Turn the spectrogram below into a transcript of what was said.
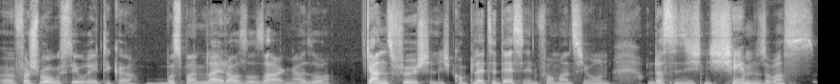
äh, Verschwörungstheoretiker, muss man leider so sagen. Also Ganz fürchterlich, komplette Desinformation. Und dass sie sich nicht schämen, sowas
